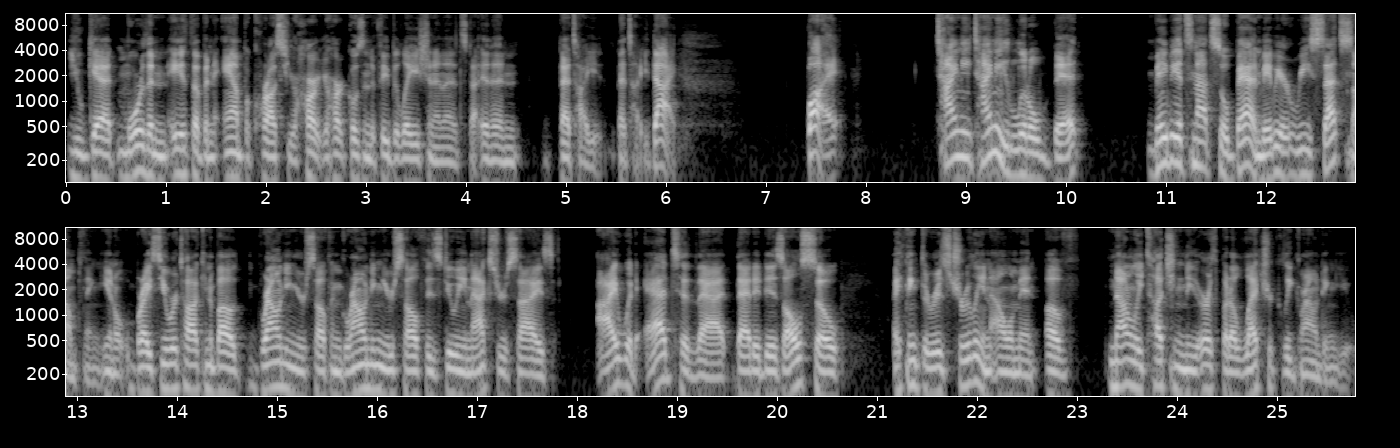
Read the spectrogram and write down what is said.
you get more than an eighth of an amp across your heart. Your heart goes into fibrillation, and then it's and then that's how you that's how you die. But tiny, tiny little bit maybe it's not so bad. Maybe it resets something. You know, Brice, you were talking about grounding yourself, and grounding yourself is doing exercise. I would add to that that it is also, I think there is truly an element of not only touching the earth, but electrically grounding you.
